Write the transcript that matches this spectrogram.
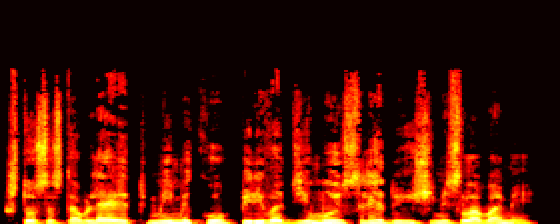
что составляет мимику, переводимую следующими словами.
